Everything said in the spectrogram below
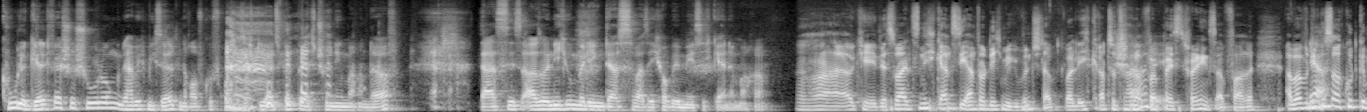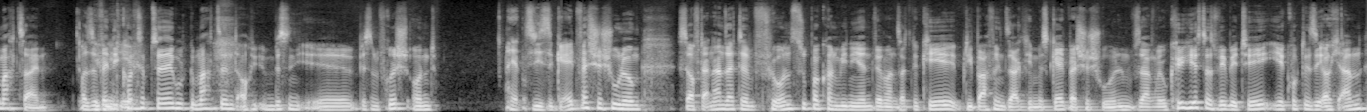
coole Geldwäscheschulung, da habe ich mich selten drauf gefreut, dass ich die als Web-based Training machen darf. Das ist also nicht unbedingt das, was ich hobbymäßig gerne mache. Ah, okay, das war jetzt nicht ganz die Antwort, die ich mir gewünscht habe, weil ich gerade total Schade. auf Web-based Trainings abfahre. Aber die Ja. müssen auch gut gemacht sein. Also wenn die Definitiv. konzeptionell gut gemacht sind, auch ein bisschen, äh, bisschen frisch und Jetzt diese Geldwäscheschulung ist auf der anderen Seite für uns super convenient, wenn man sagt, okay, die BaFin sagt, ihr müsst Geldwäsche schulen. Sagen wir, okay, hier ist das WBT, ihr guckt sie euch an.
